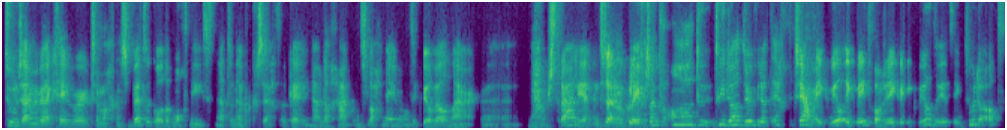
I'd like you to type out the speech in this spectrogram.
toen zei mijn werkgever, ik zei, mag ik een sabbatical? Dat mocht niet. Nou, toen heb ik gezegd, oké, nou dan ga ik ontslag nemen, want ik wil wel naar, uh, naar Australië. En toen zeiden mijn collega's ook van, oh, doe, doe je dat? Durf je dat echt? Ik zei, ja, maar ik wil, ik weet gewoon zeker, ik wil dit, ik doe dat.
